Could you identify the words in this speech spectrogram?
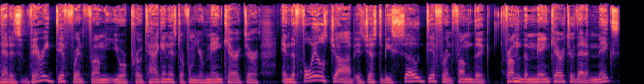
that is very different from your protagonist or from your main character. And the foil's job is just to be so different from the from the main character that it makes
